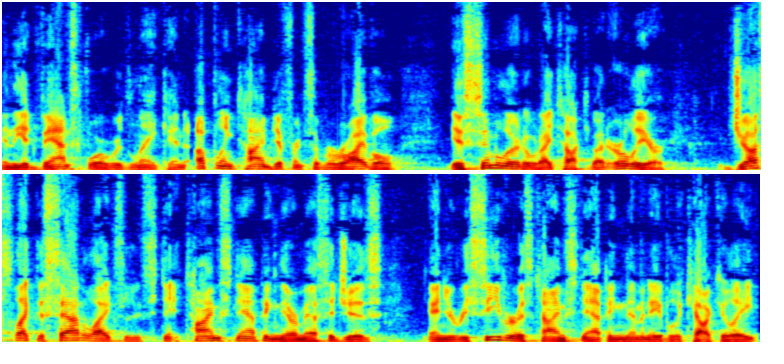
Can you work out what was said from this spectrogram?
and the advanced forward link. And uplink time difference of arrival is similar to what I talked about earlier. Just like the satellites are time stamping their messages and your receiver is time stamping them and able to calculate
